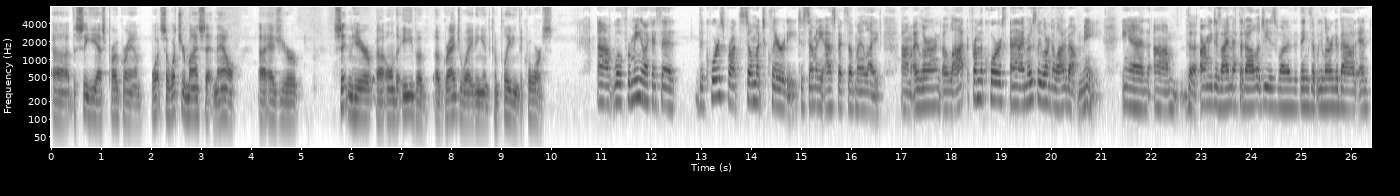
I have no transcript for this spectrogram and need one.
uh, the CES program. What so? What's your mindset now uh, as you're sitting here on the eve of, of graduating and completing the course? Um, well, for me, like I said, the course brought so much clarity to so many aspects of my life. Um, I learned a lot from the course, and I mostly learned a lot about me. And um, the Army design methodology is one of the things that we learned about, and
